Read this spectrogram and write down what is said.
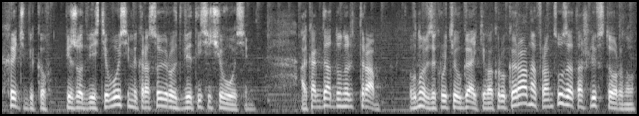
хэтчбеков Peugeot 208 и кроссоверов 2008. А когда Дональд Трамп вновь закрутил гайки вокруг Ирана, французы отошли в сторону,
